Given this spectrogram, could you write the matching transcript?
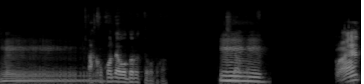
Mm, あ、ここで踊るってことか。mm, What?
